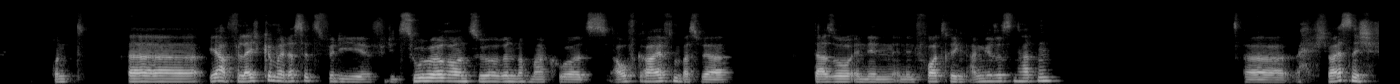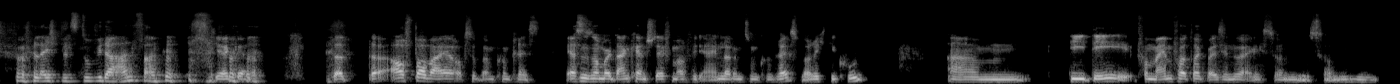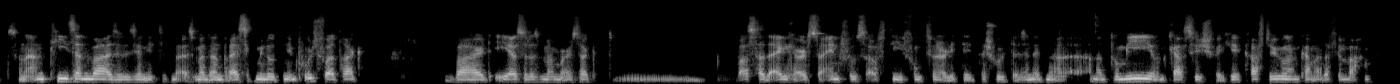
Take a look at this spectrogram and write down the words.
Und äh, ja, vielleicht können wir das jetzt für die, für die Zuhörer und Zuhörerinnen nochmal kurz aufgreifen, was wir da so in den, in den Vorträgen angerissen hatten. Äh, ich weiß nicht, vielleicht willst du wieder anfangen. Ja, gerne. Der, der, Aufbau war ja auch so beim Kongress. Erstens nochmal danke an Steffen auch für die Einladung zum Kongress, war richtig cool. Ähm, die Idee von meinem Vortrag, weil es ja nur eigentlich so ein, so ein, so ein Anteasern war, also das ist ja nicht, also man dann 30 Minuten Impulsvortrag, war halt eher so, dass man mal sagt, was hat eigentlich also Einfluss auf die Funktionalität der Schulter? Also nicht nur Anatomie und klassisch, welche Kraftübungen kann man dafür machen,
